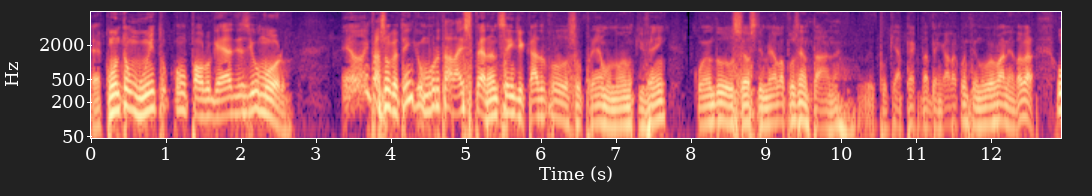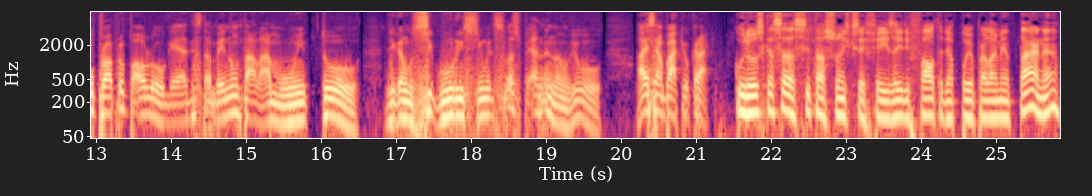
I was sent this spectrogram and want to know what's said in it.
é, contam muito com o Paulo Guedes e o Moro. É a impressão que eu tenho é que o Moro está lá esperando ser indicado para o Supremo no ano que vem, quando o Celso de Mello aposentar, né? Porque a PEC da Bengala continua valendo. Agora, o próprio Paulo Guedes também não está lá muito, digamos, seguro em cima de suas pernas, não, viu? Aí, sem abaque o craque. Curioso que essas citações que você fez aí de falta de apoio parlamentar, né,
